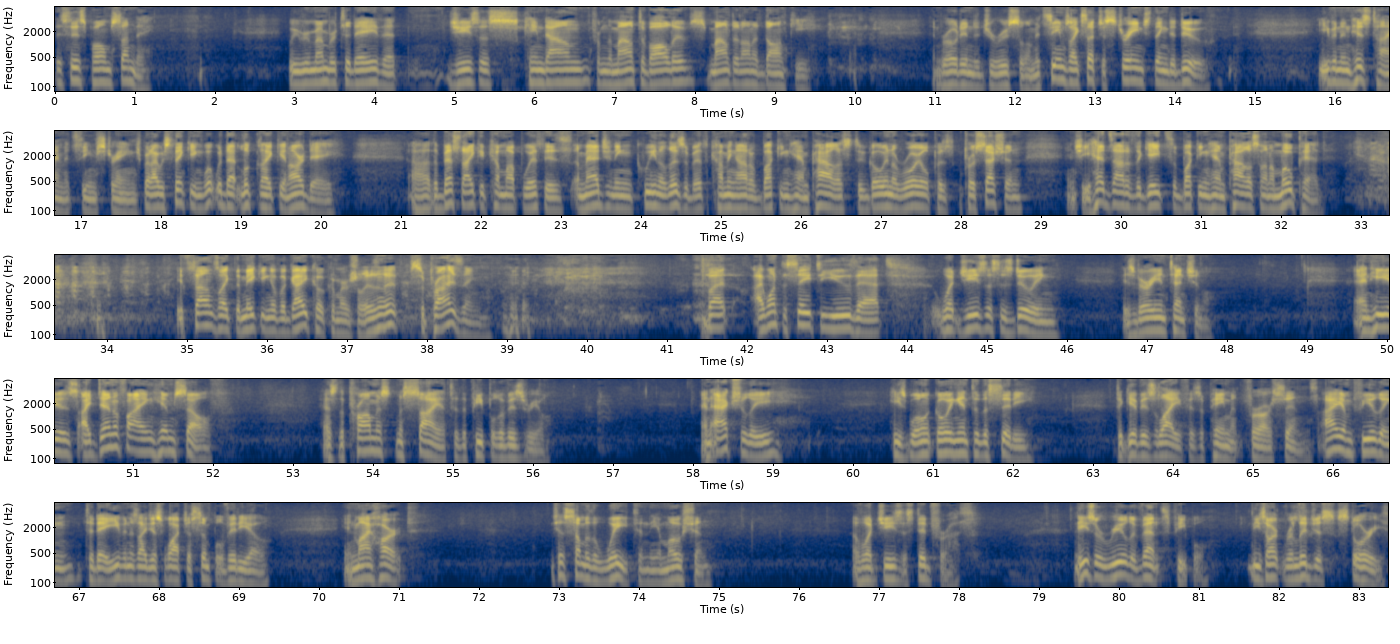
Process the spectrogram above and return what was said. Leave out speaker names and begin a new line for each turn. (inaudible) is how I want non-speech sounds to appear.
This is Palm Sunday. (laughs) We remember today that Jesus came down from the Mount of Olives mounted on a donkey (laughs) and rode into Jerusalem. It seems like such a strange thing to do. Even in his time, it seems strange. But I was thinking, what would that look like in our day? Uh, the best I could come up with is imagining Queen Elizabeth coming out of Buckingham Palace to go in a royal procession, and she heads out of the gates of Buckingham Palace on a moped. (laughs) it sounds like the making of a Geico commercial, isn't it? Surprising. (laughs) but I want to say to you that what Jesus is doing is very intentional. And he is identifying himself as the promised Messiah to the people of Israel. And actually, he's going into the city to give his life as a payment for our sins. I am feeling today, even as I just watch a simple video, in my heart, just some of the weight and the emotion of what Jesus did for us. These are real events, people. These aren't religious stories.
